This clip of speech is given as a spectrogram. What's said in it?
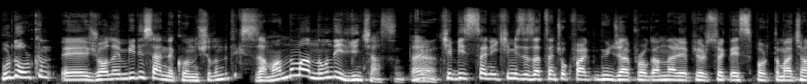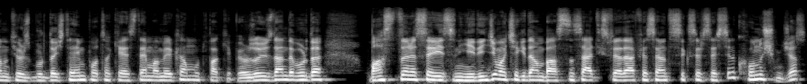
Burada Orkun, e, Joel Embiid'i seninle konuşalım dedik. Zamanlama anlamında ilginç aslında. Evet. Ki biz hani ikimiz de zaten çok farklı güncel programlar yapıyoruz. Sürekli Esport'ta maç anlatıyoruz. Burada işte hem podcast hem Amerikan mutfak yapıyoruz. O yüzden de burada Boston serisinin 7. maça giden Boston Celtics Philadelphia 76ers serisini konuşmayacağız.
